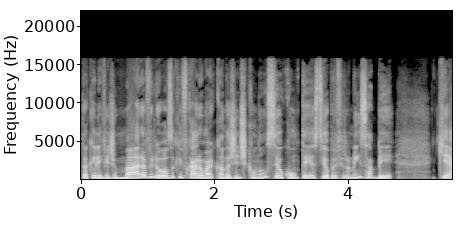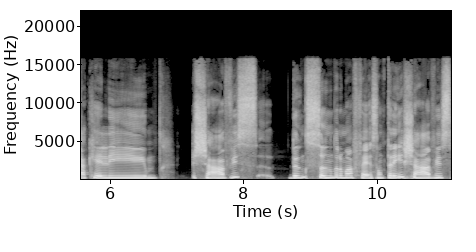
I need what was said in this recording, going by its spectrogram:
daquele vídeo maravilhoso que ficaram marcando a gente, que eu não sei o contexto e eu prefiro nem saber, que é aquele Chaves dançando numa festa. São três Chaves.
